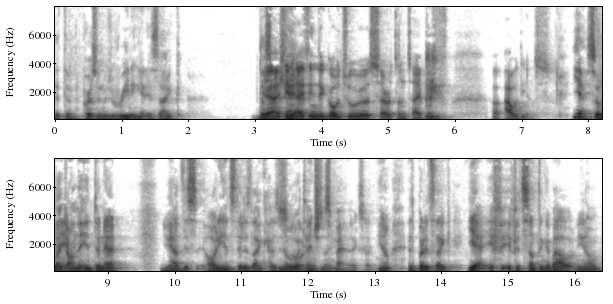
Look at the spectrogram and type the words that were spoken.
that the person who's reading it is like. yeah, I think. I think they go to a certain type of uh, audience. Yeah, so like Maybe. on the internet, you have this audience that is like has This no attention like, span. Exactly. You know, It's- but it's like yeah, if if it's something about you know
